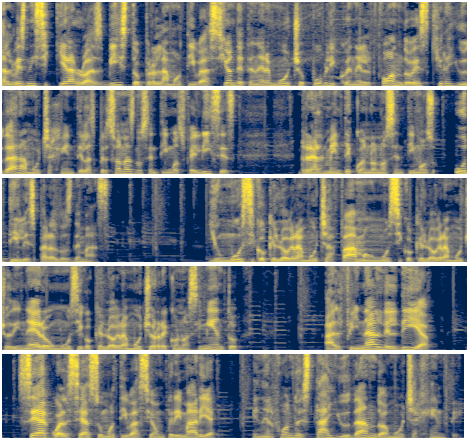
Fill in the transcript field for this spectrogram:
tal vez ni siquiera lo has visto, pero la motivación de tener mucho público en el fondo es quiero ayudar a mucha gente. Las personas nos sentimos felices realmente cuando nos sentimos útiles para los demás. Y un músico que logra mucha fama, un músico que logra mucho dinero, un músico que logra mucho reconocimiento, al final del día, sea cual sea su motivación primaria, en el fondo está ayudando a mucha gente.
